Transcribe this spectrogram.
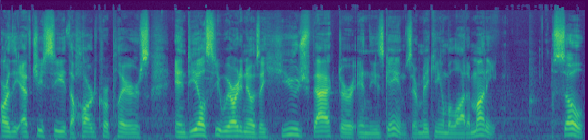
are the FGC, the hardcore players, and DLC we already know is a huge factor in these games. They're making them a lot of money. So,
